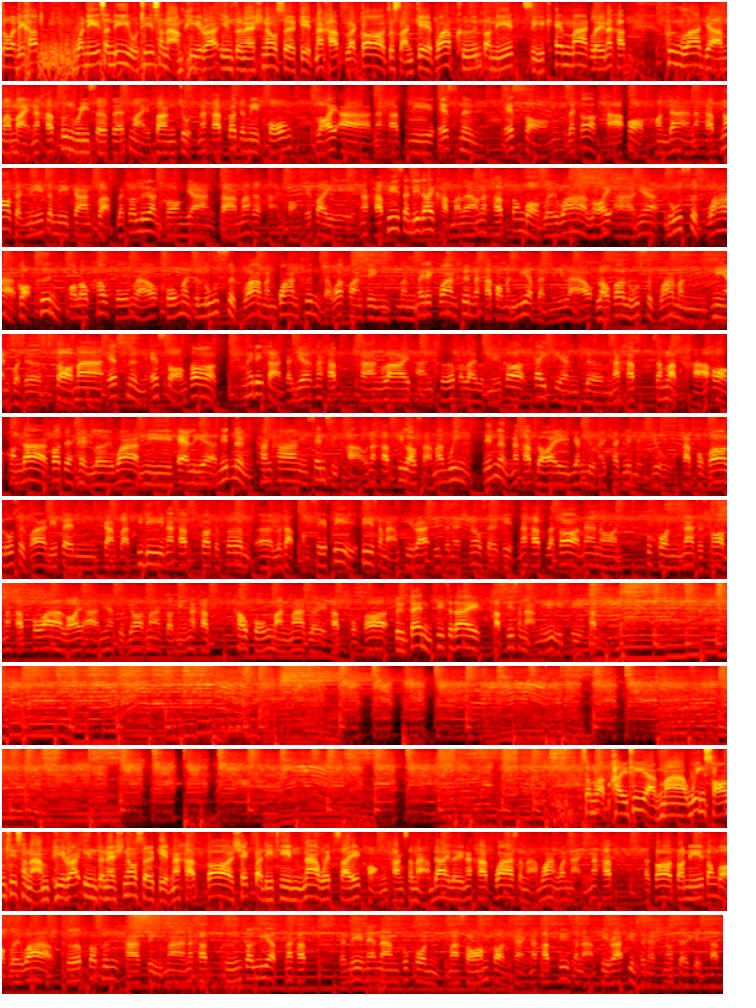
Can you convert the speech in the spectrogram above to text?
สวัสดีครับ วันนี้ซันดี้อยู่ที่สนามพีระ International Circuit นะครับ แล้วก็จะสังเกตว่าพื้นตอนนี้สีเข้มมากเลยนะครับเพิ่งลาดยางมาใหม่นะครับเพิ่งรีเซอร์เฟสใหม่บางจุดนะครับ ก็จะมีโค้ง 100R นะครับ มี S1 S2 และก็ขาออก Honda นะครับ นอกจากนี้จะมีการปรับและก็เลื่อนกรองยางตามมาตรฐานของ FIA นะครับ ที่ซันดี้ได้ขับมาแล้วนะครับ ต้องบอกเลยว่า 100R เนี่ยรู้สึกว่าเกาะขึ้น พอเราเข้าโค้งแล้ว โค้งมันจะรู้สึกว่ามันกว้างขึ้น แต่ว่าความจริงมันไม่ได้กว้างขึ้นนะครับ พอมันเรียบแบบนี้แล้ว เราก็รู้สึกว่ามันเนียนกว่าเดิม ต่อมา S1 S2 ก็ ไม่ได้ต่างกันเยอะนะครับ ทางลายทางเคิร์ฟอะไรแบบนี้ก็ใกล้เคียงเดิมนะครับสำหรับขาออก Honda ก็จะเห็นเลยว่ามีแอเรียนิดหนึ่งข้างๆ เส้นสีขาวนะครับ ที่เราสามารถวิ่งนิดหนึ่งนะครับ โดยยังอยู่ในแท็กลิมิตอยู่ครับ ผมก็รู้สึกว่าอันนี้เป็นการปรับที่ดีนะครับ ก็จะเพิ่มระดับของ Safety ที่สนามพีระ International Circuit นะครับ แล้วก็แน่นอนทุกคนน่าจะชอบนะครับ เพราะว่า 100R เนี่ยสุดยอดมากตอนนี้นะครับ เข้าโค้งมันมากเลยครับ ผมก็ตื่นเต้นที่จะได้ขับที่สนามนี้อีกทีครับ สำหรับใครที่อยากมาวิ่งซ้อมที่สนามพีระ International Circuit นะครับ ก็เช็คปฏิทินหน้าเว็บไซต์ของทางสนามได้เลยนะครับ ว่าสนามว่างวันไหนนะครับ แล้วก็ตอนนี้ต้องบอกเลยว่าเคิร์ฟก็เพิ่งทาสีมานะครับ พื้นก็เรียบนะครับดันดี้แนะนำทุกคนมาซ้อมก่อนแข่งนะครับ ที่สนามพีระ International Circuit ครับ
